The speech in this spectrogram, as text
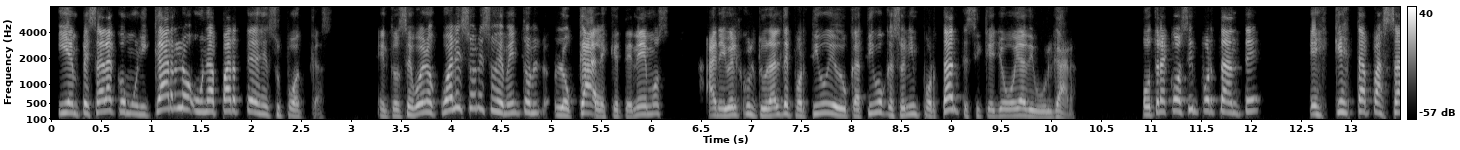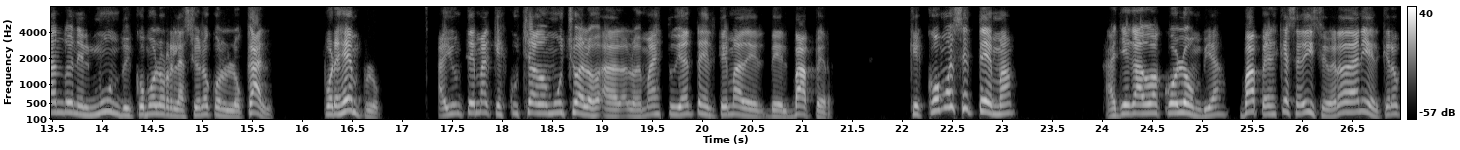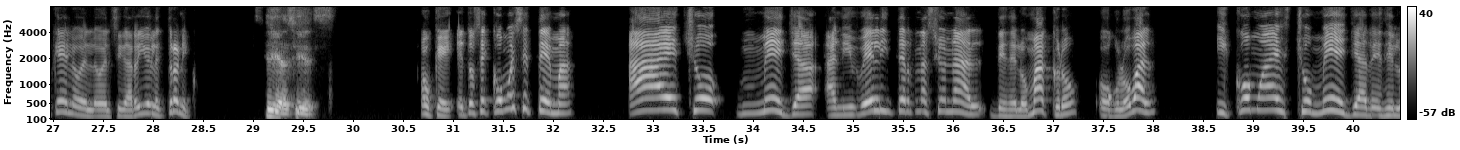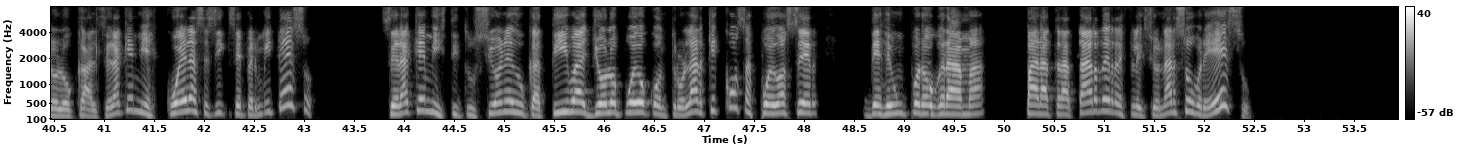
y empezar a comunicarlo una parte desde su podcast. Entonces, bueno, ¿cuáles son esos eventos locales que tenemos a nivel cultural, deportivo y educativo que son importantes y que yo voy a divulgar? Otra cosa importante es qué está pasando en el mundo y cómo lo relaciono con lo local. Por ejemplo, hay un tema que he escuchado mucho a los, a los demás estudiantes, el tema del, del vapor, que como ese tema ha llegado a Colombia, vapor es que se dice, ¿verdad, Daniel? Creo que es lo, lo del cigarrillo electrónico. Sí, así es. Ok, entonces, ¿cómo ese tema ha hecho mella a nivel internacional desde lo macro o global y cómo ha hecho mella desde lo local. ¿Será que mi escuela se, se permite eso? ¿Será que mi institución educativa yo lo puedo controlar? ¿Qué cosas puedo hacer desde un programa para tratar de reflexionar sobre eso?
